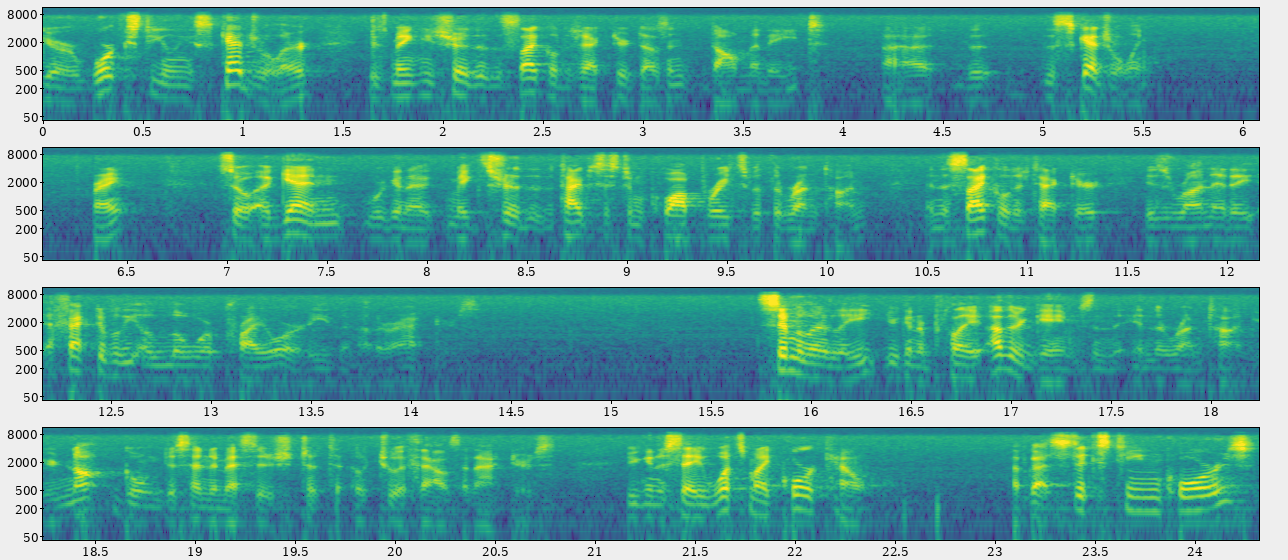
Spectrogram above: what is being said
your work stealing scheduler is making sure that the cycle detector doesn't dominate uh, the, the scheduling, right? So again, we're going to make sure that the type system cooperates with the runtime, and the cycle detector is run at a, effectively a lower priority than other actors. Similarly, you're going to play other games in the, in the runtime. You're not going to send a message to, to, to 1,000 actors. You're going to say, what's my core count? I've got 16 cores.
